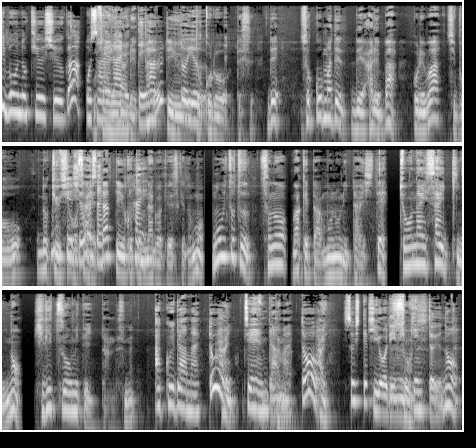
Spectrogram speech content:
脂肪の吸収が抑えられているっていうところです。で、そこまでであれば、これは脂肪の吸収を抑えたっていうことになるわけですけども、はい、もう一つその分けたものに対して腸内細菌の比率を見ていったんですね。悪玉と、ジェン玉と、はい、そして日和見菌というのを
